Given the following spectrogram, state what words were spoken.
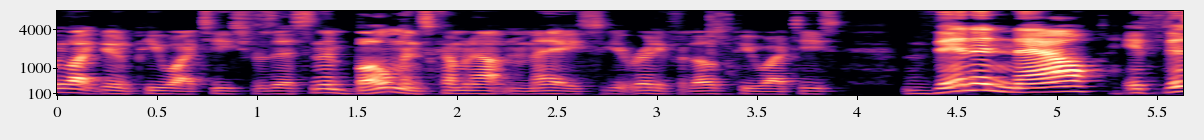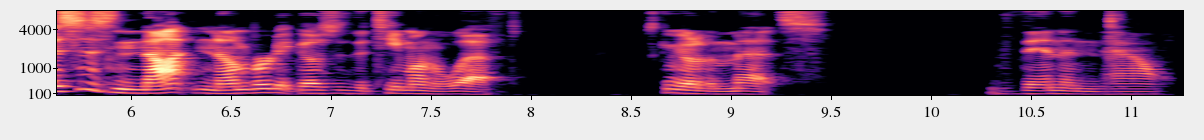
We like doing PYTs for this. And then Bowman's coming out in May, so get ready for those PYTs. Then and now, if this is not numbered, it goes to the team on the left. It's gonna go to the Mets. Then and now.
